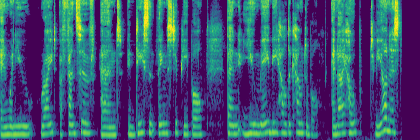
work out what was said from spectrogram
And when you write offensive and indecent things to people, then you may be held accountable. And I hope, to be honest,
